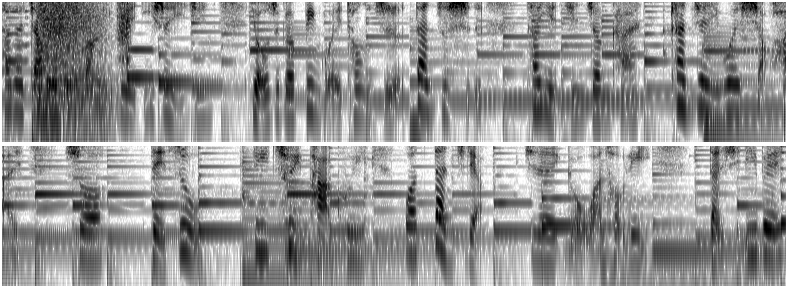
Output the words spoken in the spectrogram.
他在加护病房里面，医生已经有这个病危通知了。但这时他眼睛睁开，看见一位小孩说：“得住，你嘴怕开，我等一了，一个药丸给你。但是你要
